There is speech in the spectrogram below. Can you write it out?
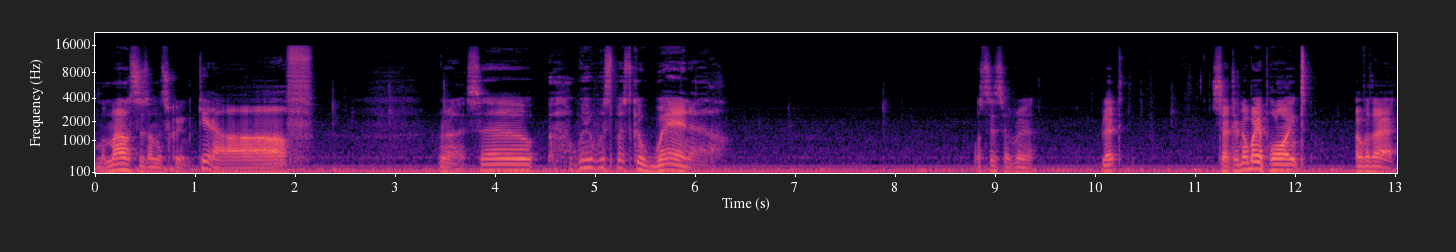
my mouse is on the screen. Get off! Right, so... Where we're supposed to go where now? What's this over here? Blit. Setting a waypoint. Over there.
